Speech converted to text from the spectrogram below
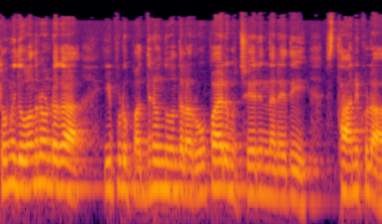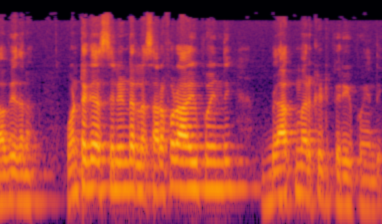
తొమ్మిది వందలు ఉండగా ఇప్పుడు పద్దెనిమిది వందల రూపాయలకు చేరిందనేది స్థానికుల ఆవేదన. వంట గ్యాస్ సిలిండర్ల సరఫరా ఆగిపోయింది బ్లాక్ మార్కెట్ పెరిగిపోయింది.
